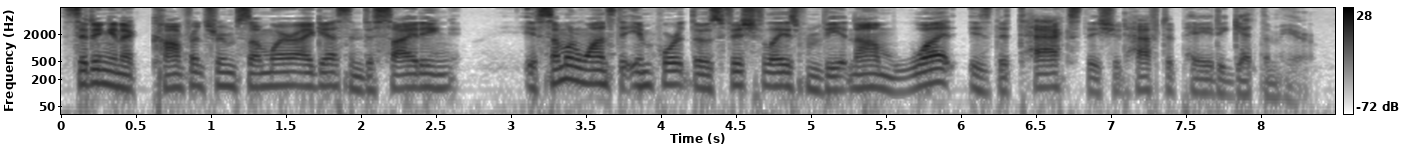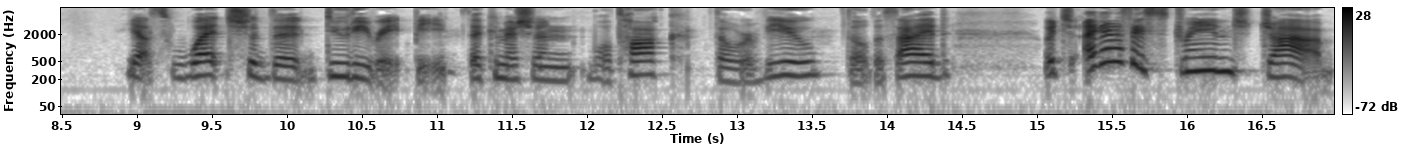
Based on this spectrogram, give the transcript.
sitting in a conference room somewhere, I guess, and deciding if someone wants to import those fish fillets from Vietnam, what is the tax they should have to pay to get them here? Yes, what should the duty rate be? The commission will talk, they'll review, they'll decide which I gotta say, strange job.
